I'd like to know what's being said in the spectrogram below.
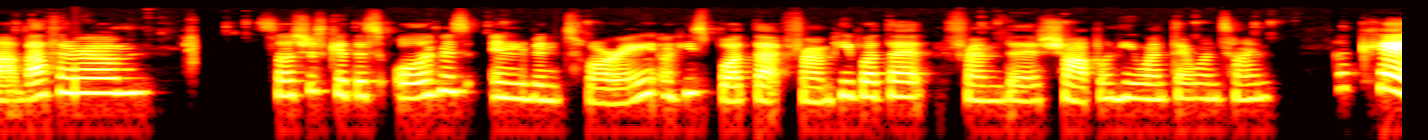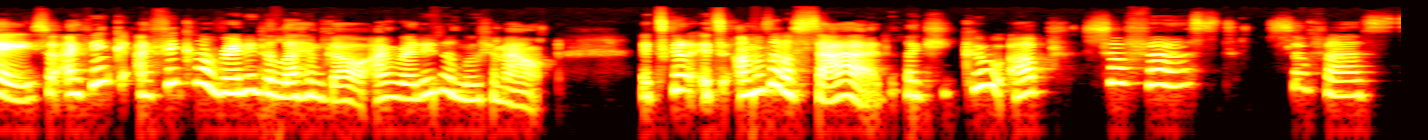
uh, bathroom. So let's just get this all in his inventory. Oh, he's bought that from, he bought that from the shop when he went there one time. Okay, so I think, I think I'm ready to let him go. I'm ready to move him out. It's gonna, it's, I'm a little sad. Like he grew up so fast, so fast.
